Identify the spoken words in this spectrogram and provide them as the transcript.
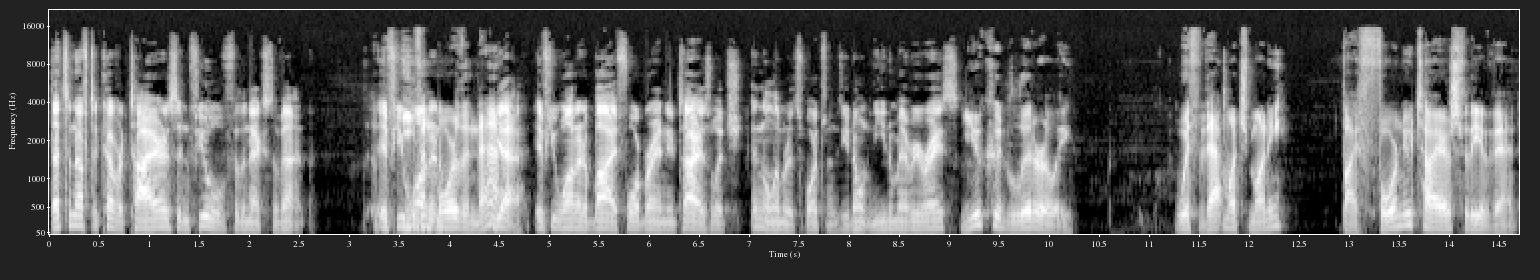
That's enough to cover tires and fuel for the next event. If you even wanted more than that, yeah, if you wanted to buy four brand new tires, which in the limited sportsmen you don't need them every race. you could literally, with that much money, buy four new tires for the event,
